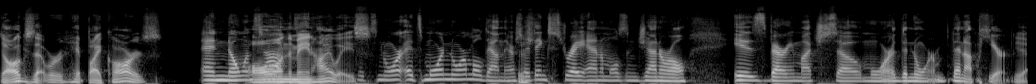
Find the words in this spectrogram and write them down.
dogs that were hit by cars And no one's all on the main highways. It's nor it's more normal down there. So I think stray animals in general is very much so more the norm than up here. Yeah.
